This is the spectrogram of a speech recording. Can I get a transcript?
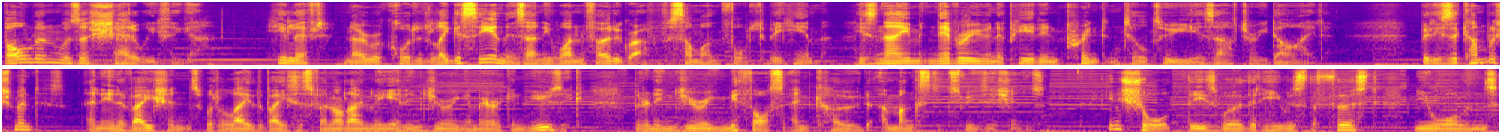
Bolden was a shadowy figure. He left no recorded legacy, and there's only one photograph of someone thought to be him. His name never even appeared in print until two years after he died. But his accomplishments and innovations were to lay the basis for not only an enduring American music, but an enduring mythos and code amongst its musicians. In short, these were that he was the first New Orleans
